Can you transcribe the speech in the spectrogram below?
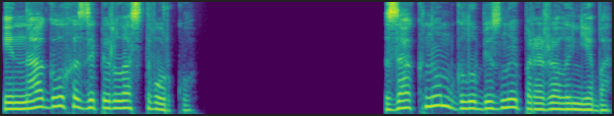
и наглухо заперла створку. За окном голубизной поражало небо.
